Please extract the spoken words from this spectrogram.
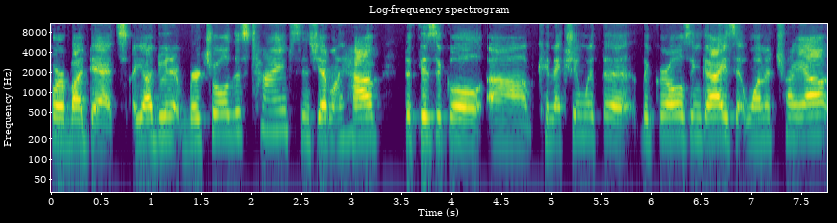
for, Vaudettes. Are y'all doing it virtual this time since y'all don't have the physical um, connection with the, the girls and guys that want to try out?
